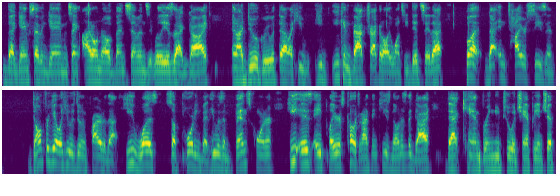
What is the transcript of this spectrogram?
that game seven game and saying, I don't know if Ben Simmons it really is that guy. And I do agree with that. Like he he he can backtrack it all he wants. He did say that. But that entire season, don't forget what he was doing prior to that. He was supporting Ben. He was in Ben's corner. He is a player's coach, and I think he's known as the guy that can bring you to a championship.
